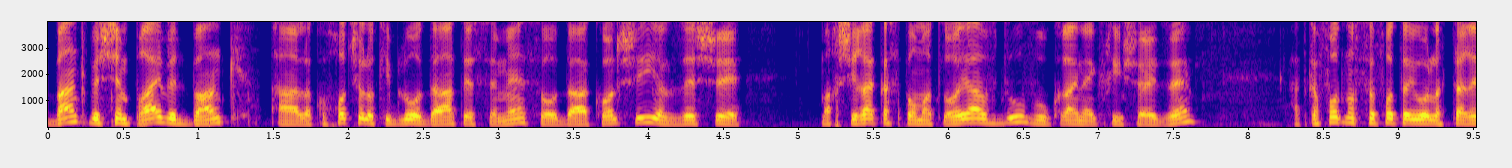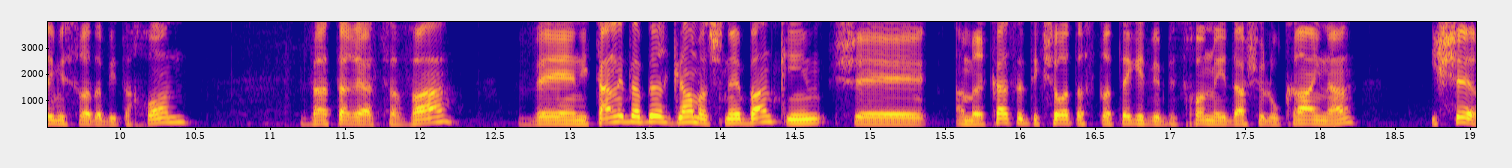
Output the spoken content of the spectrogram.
בנק בשם פרייבט בנק, הלקוחות שלו קיבלו הודעת SMS או הודעה כלשהי על זה שמכשירי הכספומט לא יעבדו, ואוקראינה הכחישה את זה. התקפות נוספות היו על אתרי משרד הביטחון ואתרי הצבא, וניתן לדבר גם על שני בנקים שהמרכז לתקשורת אסטרטגית וביטחון מידע של אוקראינה אישר,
